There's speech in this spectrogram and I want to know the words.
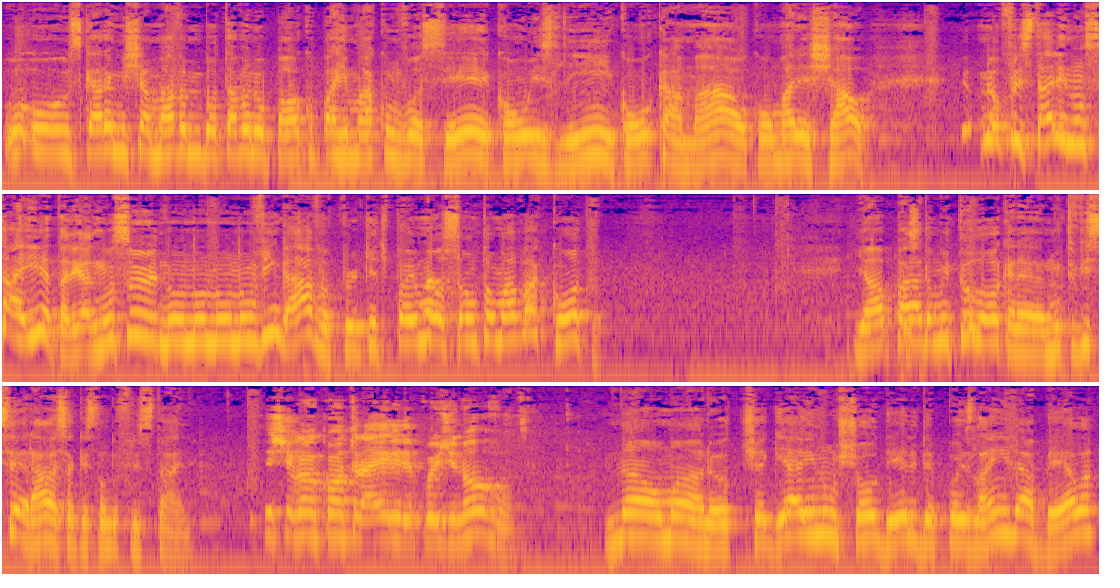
os caras me chamavam, me botavam no palco pra rimar com você, com o Slim, com o Kamal, com o Marechal. Meu freestyle não saía, tá ligado? Não, sur- não, não, não, vingava, porque, tipo, a emoção tomava conta. E é uma parada muito louca, né? Muito visceral essa questão do freestyle. Você chegou a encontrar ele depois de novo? Não, mano, eu cheguei aí num show dele depois lá em Ilhabela,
